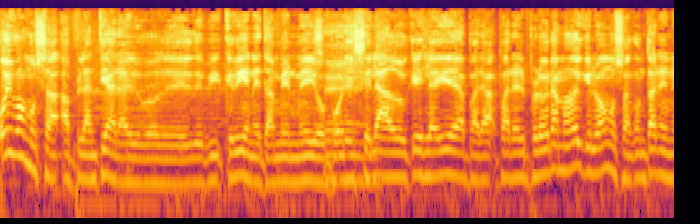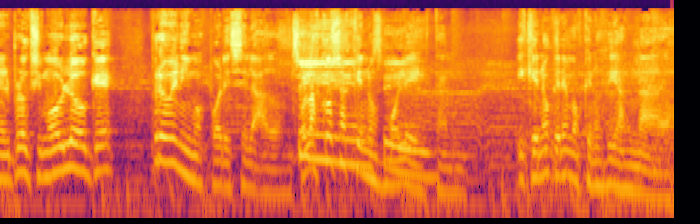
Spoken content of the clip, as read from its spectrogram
Hoy vamos a, a plantear algo de, que viene también medio Sí. por ese lado, que es la idea para, para el programa de hoy, que lo vamos a contar en el próximo bloque, pero venimos por ese lado, Sí, por las cosas que nos sí. molestan y que no queremos que nos digan nada.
